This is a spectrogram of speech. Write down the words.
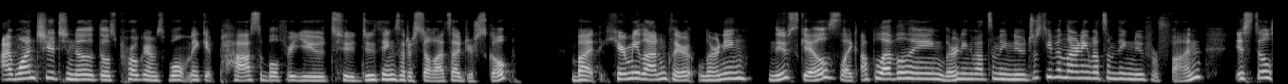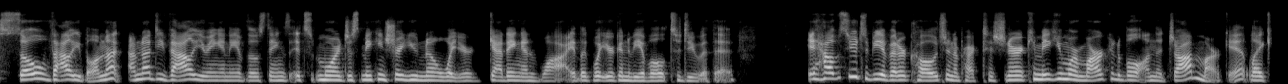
I want you to know that those programs won't make it possible for you to do things that are still outside your scope. But hear me loud and clear, learning new skills like up leveling, learning about something new, just even learning about something new for fun is still so valuable. I'm not I'm not devaluing any of those things. It's more just making sure you know what you're getting and why, like what you're going to be able to do with it it helps you to be a better coach and a practitioner. It can make you more marketable on the job market. Like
